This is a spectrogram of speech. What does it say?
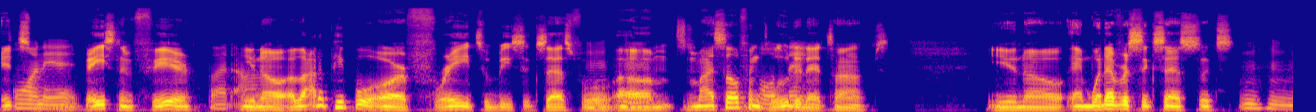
it's On it. based in fear. but um, you know, a lot of people are afraid to be successful, Mhm. um, myself included at times. You know, and whatever success, suc- hmm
